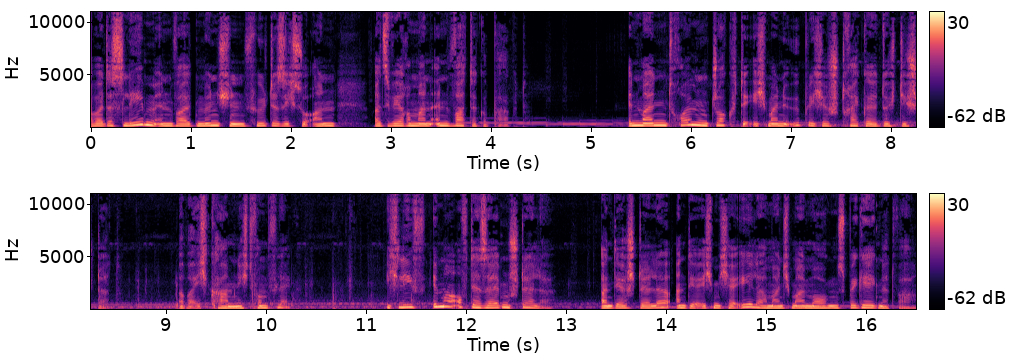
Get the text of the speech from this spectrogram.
aber das Leben in Waldmünchen fühlte sich so an, als wäre man in Watte gepackt. In meinen Träumen joggte ich meine übliche Strecke durch die Stadt, aber ich kam nicht vom Fleck. Ich lief immer auf derselben Stelle, an der Stelle, an der ich Michaela manchmal morgens begegnet war.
